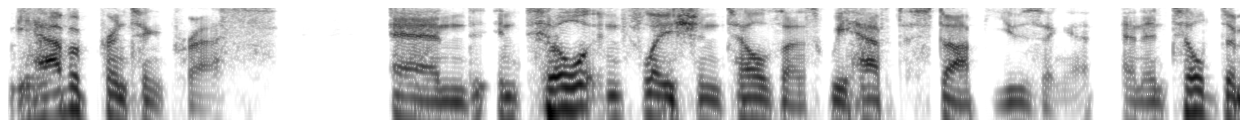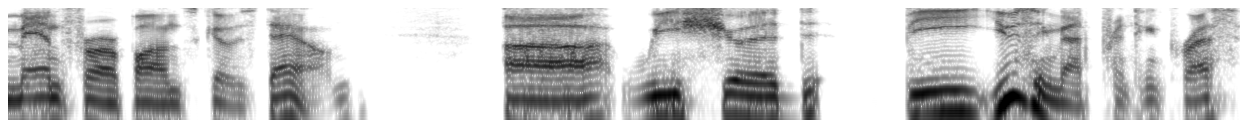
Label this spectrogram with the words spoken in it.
we have a printing press. And until inflation tells us we have to stop using it, and until demand for our bonds goes down, uh, we should be using that printing press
